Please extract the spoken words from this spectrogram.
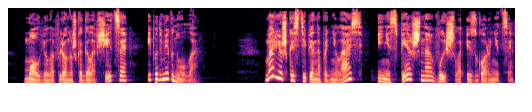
— молвила Фленушка-головщица и подмигнула. Марьюшка степенно поднялась и неспешно вышла из горницы.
